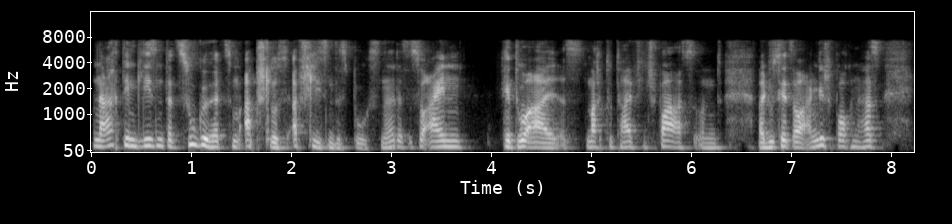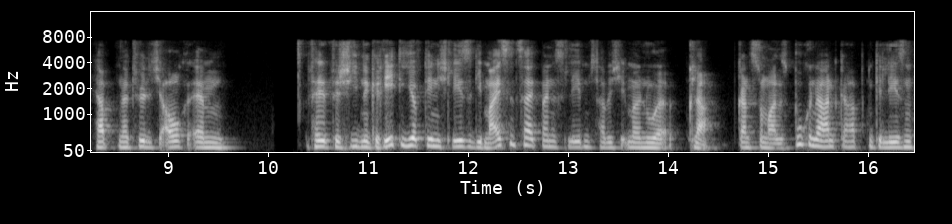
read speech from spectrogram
nach dem Lesen dazugehört zum Abschluss, Abschließen des Buchs. Ne? Das ist so ein Ritual. Das macht total viel Spaß. Und weil du es jetzt auch angesprochen hast, ich habe natürlich auch ähm, verschiedene Geräte hier, auf denen ich lese. Die meiste Zeit meines Lebens habe ich immer nur, klar, ganz normales Buch in der Hand gehabt und gelesen,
